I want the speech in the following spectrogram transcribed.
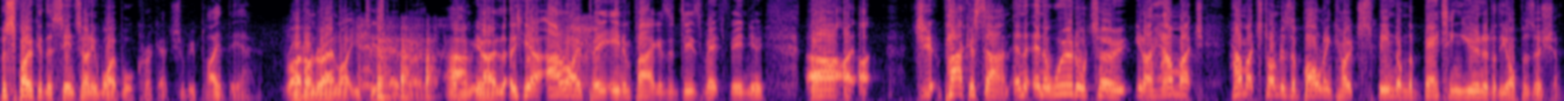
Bespoke in the sense only white ball cricket should be played there. Right, Andre, unlike your test debut. um, you know, yeah, RIP Eden Park is a test match venue. Uh, I, I, Pakistan, in, in a word or two, you know, how much how much time does a bowling coach spend on the batting unit of the opposition?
